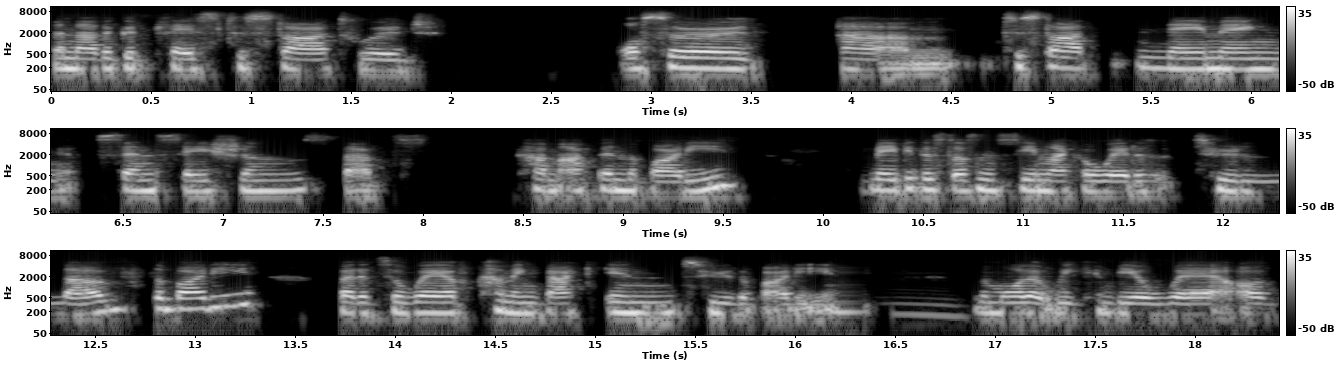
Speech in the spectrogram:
another good place to start would also um, to start naming sensations that come up in the body. Maybe this doesn't seem like a way to, to love the body, but it's a way of coming back into the body. The more that we can be aware of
